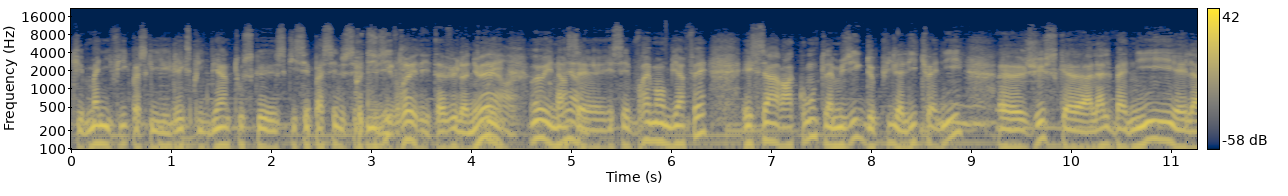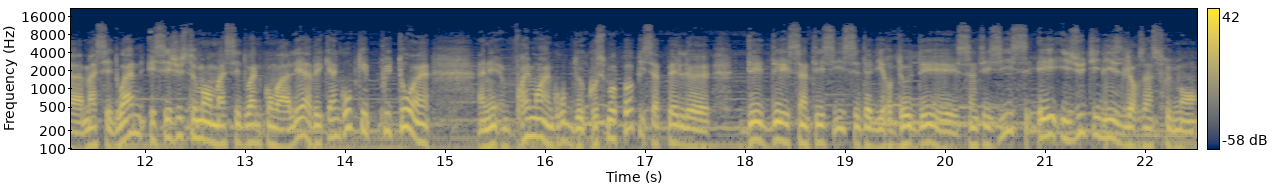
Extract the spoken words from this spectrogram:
qui est magnifique parce qu'il explique bien tout ce, que, ce qui s'est passé de cette Petit musique. livret, il t'a vu l'annuaire. Oui, oui, non, et c'est vraiment bien fait. Et ça raconte la musique depuis la Lituanie euh, jusqu'à l'Albanie et la Macédoine. Et c'est justement en Macédoine qu'on va aller avec un groupe qui est plutôt un, un- vraiment un groupe de cosmopop. Il s'appelle euh, DD Synthesis, c'est-à-dire 2D Synthesis. Et ils utilisent leurs instruments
